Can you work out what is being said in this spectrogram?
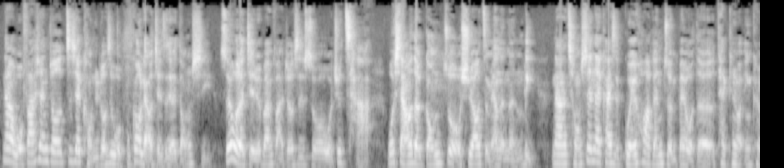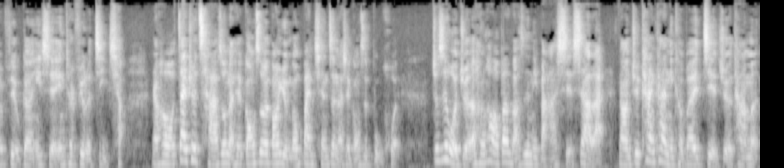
那我发现，就这些恐惧都是我不够了解这些东西，所以我的解决办法就是说，我去查我想要的工作需要怎么样的能力。那从现在开始规划跟准备我的 technical interview 跟一些 interview 的技巧。然后再去查说哪些公司会帮员工办签证，哪些公司不会。就是我觉得很好的办法是你把它写下来，然后你去看看你可不可以解决他们，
